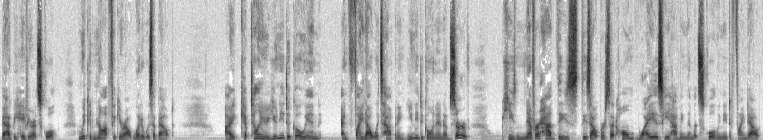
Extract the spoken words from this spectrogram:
bad behavior at school. And we could not figure out what it was about. I kept telling her, you need to go in and find out what's happening. You need to go in and observe he's never had these these outbursts at home. Why is he having them at school? We need to find out.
